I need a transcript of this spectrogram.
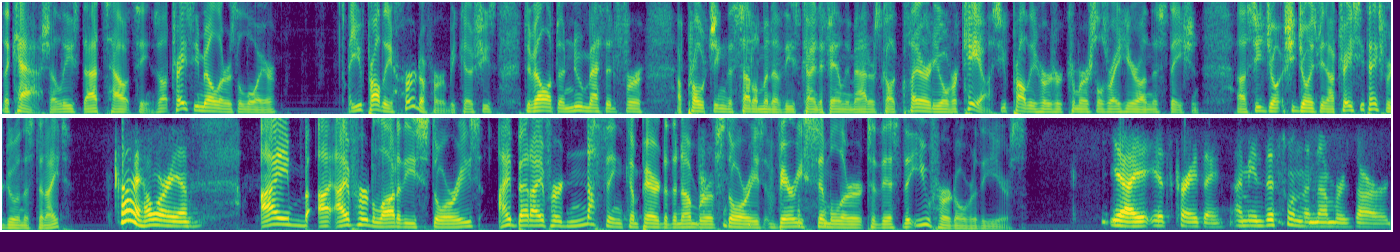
the cash. At least that's how it seems. Well, Tracy Miller is a lawyer. You've probably heard of her because she's developed a new method for approaching the settlement of these kind of family matters called clarity over chaos. You've probably heard her commercials right here on this station. Uh, she, jo- she joins me now. Tracy, thanks for doing this tonight. Hi, how are you? I, I've heard a lot of these stories. I bet I've heard nothing compared to the number of stories very similar to this that you've heard over the years. Yeah, it's crazy. I mean, this one the numbers are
